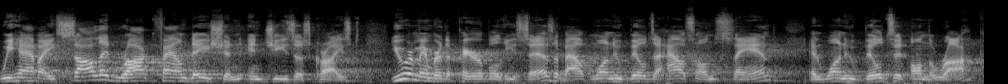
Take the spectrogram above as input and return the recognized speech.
we have a solid rock foundation in Jesus Christ. You remember the parable he says about one who builds a house on sand and one who builds it on the rock.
